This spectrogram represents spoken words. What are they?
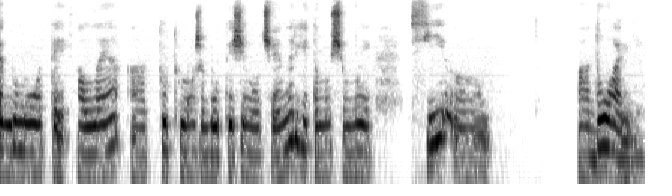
так би мовити, але тут може бути жіноча енергія, тому що ми всі е, а, дуальні.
